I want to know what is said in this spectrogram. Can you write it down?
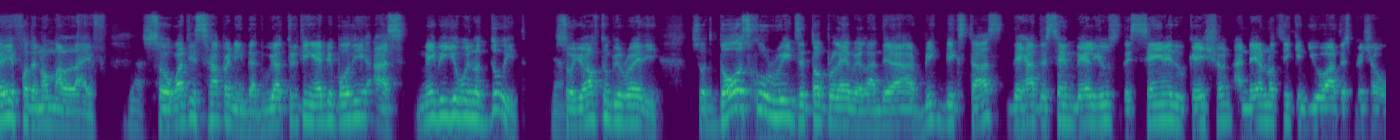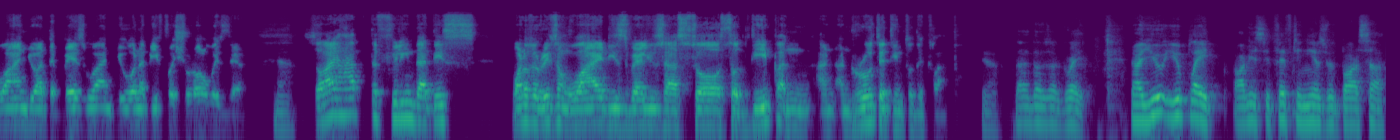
ready for the normal life Yeah. so what is happening that we are treating everybody as maybe you will not do it Yeah. so you have to be ready so those who reach the top level and they are big, big stars, they have the same values, the same education, and they are not thinking you are the special one, you are the best one, you're gonna be for sure always there. Yeah. So I have the feeling that this one of the reasons why these values are so so deep and, and, and rooted into the club. Yeah, those are great. Now you you played obviously 15 years with Barca.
